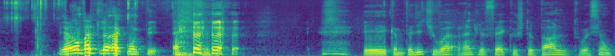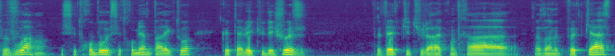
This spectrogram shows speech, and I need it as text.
Et on va te le raconter. et comme tu as dit, tu vois, rien que le fait que je te parle, toi aussi, on peut voir, hein. et c'est trop beau, c'est trop bien de parler avec toi, que tu as vécu des choses. Peut-être que tu le raconteras dans un autre podcast,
